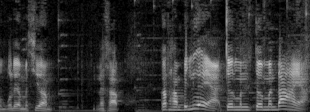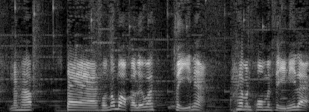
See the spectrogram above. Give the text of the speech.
ผมก็เลยเอามาเชื่อมนะครับ ก็ทำไปเรื่อยอะจนมันจนมันได้อะนะครับ แต่ผมต้องบอกกันเลยว่าสีเนี่ย ให้มันโครงเป็นสีนี้แหละ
